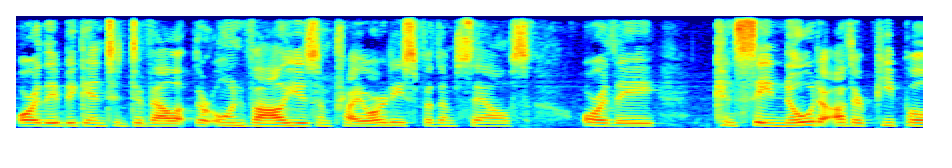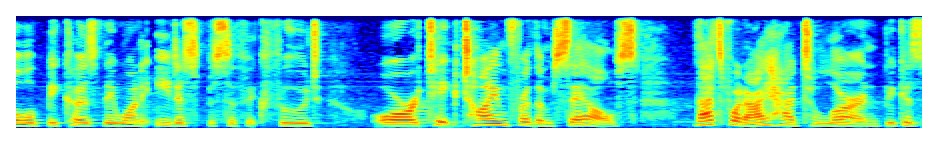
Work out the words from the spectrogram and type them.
or they begin to develop their own values and priorities for themselves, or they can say no to other people because they want to eat a specific food, or take time for themselves, that's what I had to learn because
